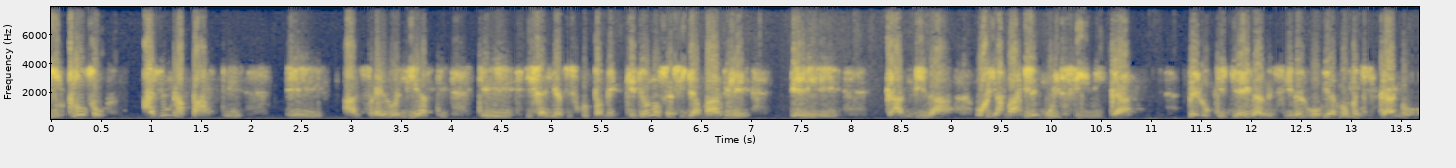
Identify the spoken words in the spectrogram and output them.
Incluso hay una parte, eh, Alfredo Elías, que, que, Isaías, discúlpame, que yo no sé si llamarle eh, cándida o llamarle muy cínica, pero que llega a decir el gobierno mexicano,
